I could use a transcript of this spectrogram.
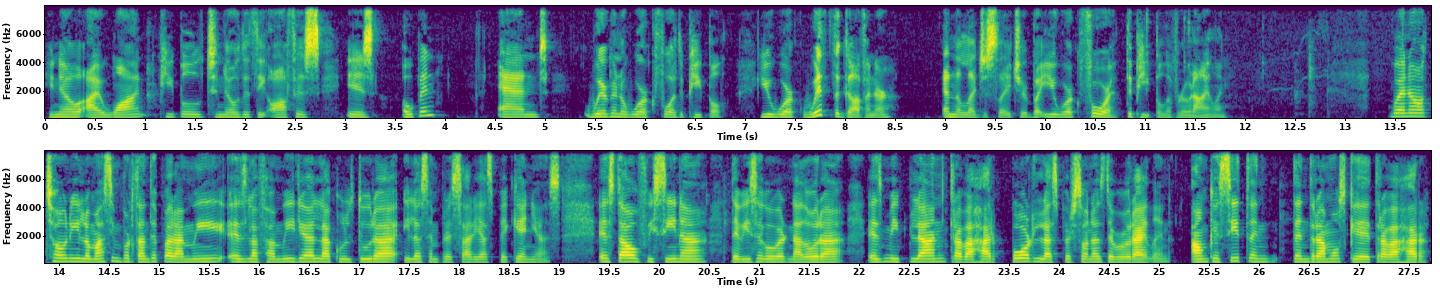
You know, I want people to know that the office is open and we're going to work for the people. You work with the governor and the legislature, but you work for the people of Rhode Island. Bueno, Tony, lo más importante para mí es la familia, la cultura y las empresarias pequeñas. Esta oficina de vicegobernadora es mi plan trabajar por las personas de Rhode Island, aunque sí ten tendremos que trabajar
